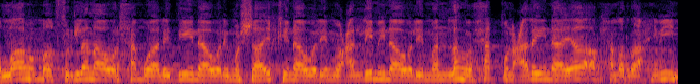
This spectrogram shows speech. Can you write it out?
اللهم اغفر لنا وارحم والدينا ولمشايخنا ولمعلمنا ولمن له حق علينا يا أرحم الراحمين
